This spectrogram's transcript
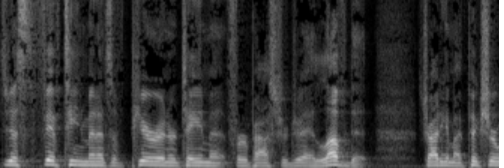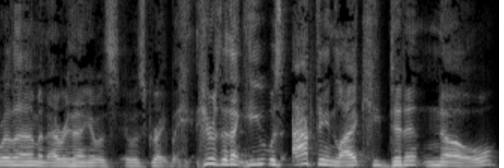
just 15 minutes of pure entertainment for Pastor Jay. Loved it. Tried to get my picture with him and everything. It was it was great. But he, here's the thing: he was acting like he didn't know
